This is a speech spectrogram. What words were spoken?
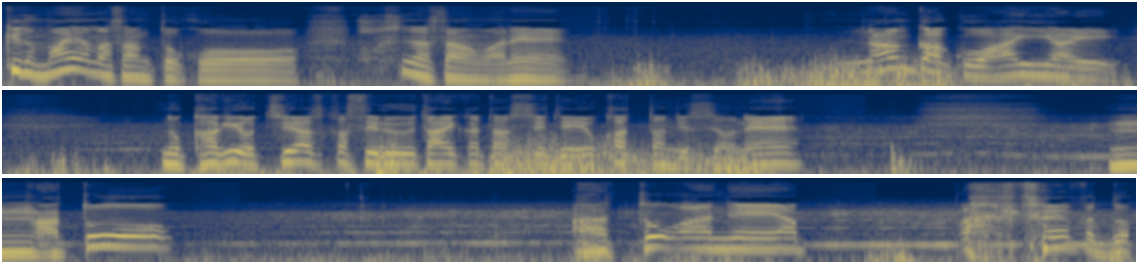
けど、真山さんとこう、星名さんはね、なんかこう、あいあい、の影を散らつかせる歌い方しててよかったんですよね。うん、あと、あとはね、やっぱ、あとやっぱど、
